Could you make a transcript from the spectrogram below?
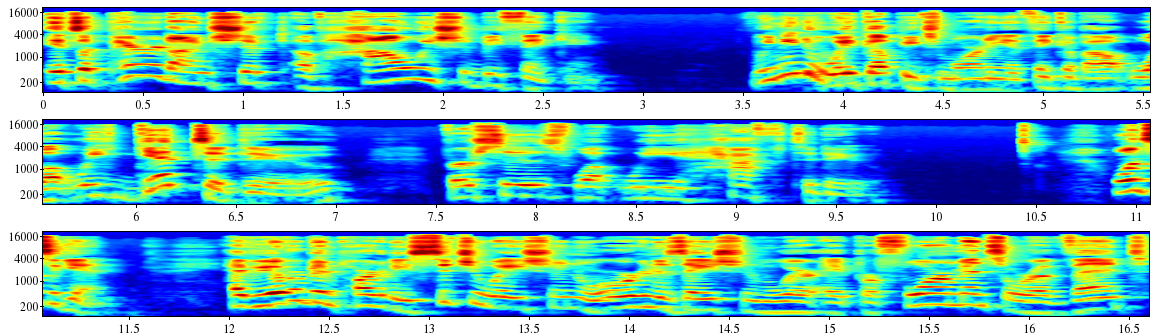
It's a paradigm shift of how we should be thinking. We need to wake up each morning and think about what we get to do versus what we have to do. Once again, have you ever been part of a situation or organization where a performance or event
